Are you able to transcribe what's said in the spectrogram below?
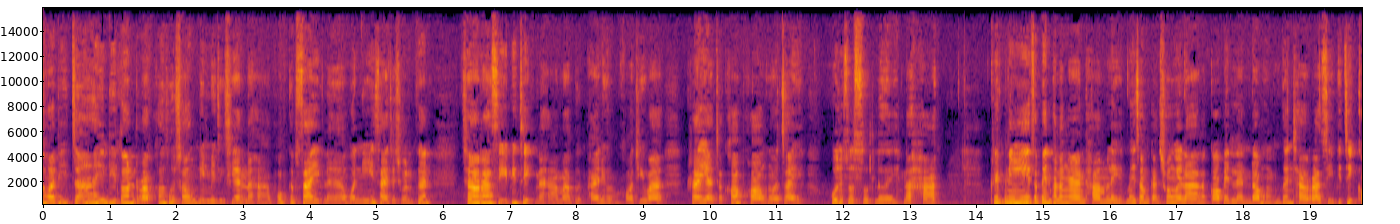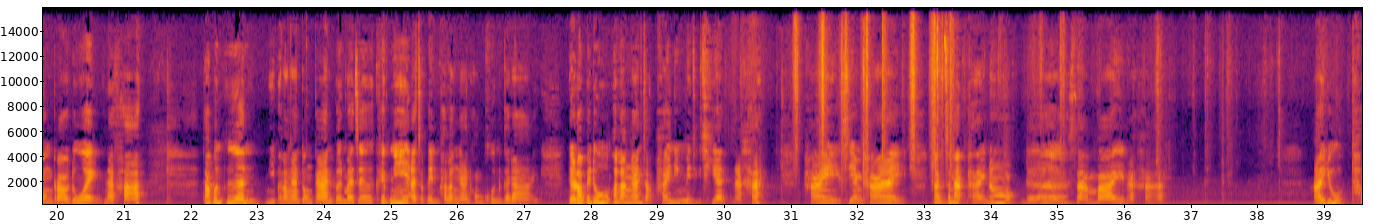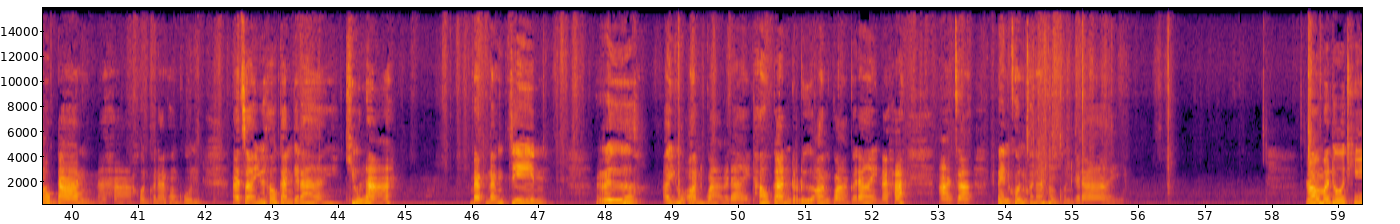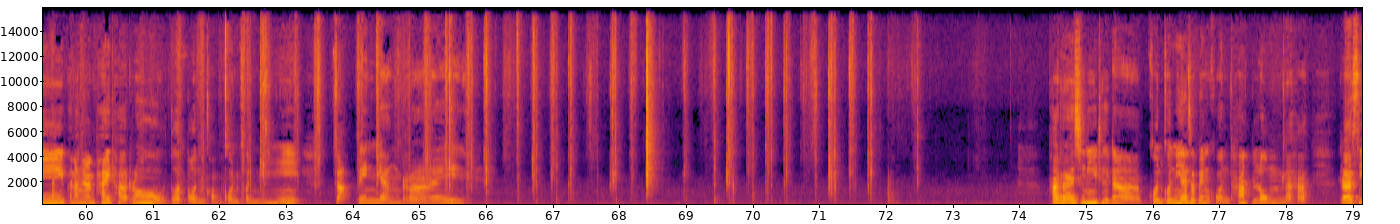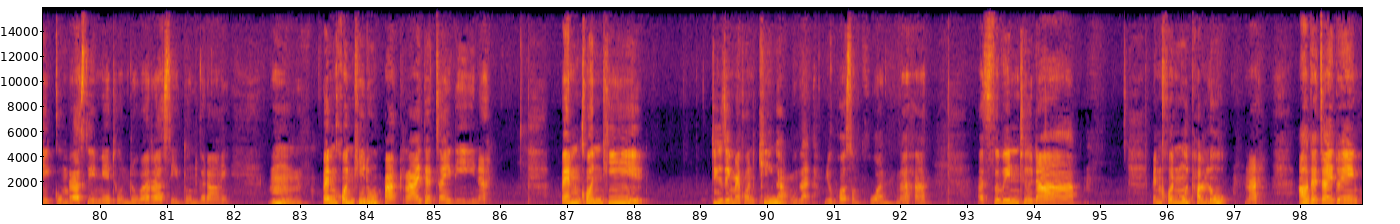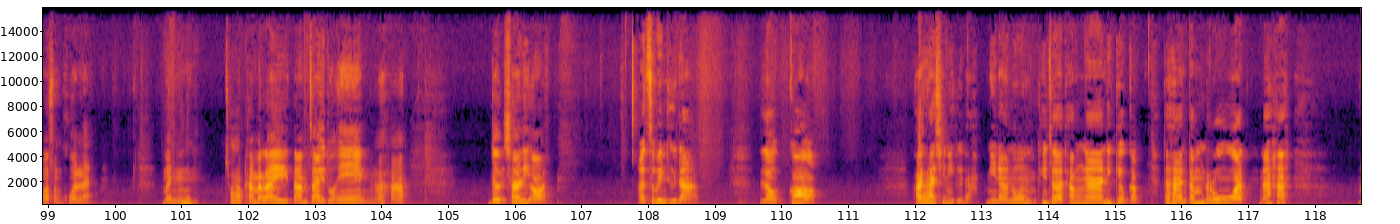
สวัสดีจ้ายินดีต้อนรับเข้าสู่ช่องนิมเมจิเชียนนะคะ พบกับทรายอีกแล้ว วันนี้ทรายจะชวนเพื่อนชาวราศีพิจิกนะคะ มาเปิดไพ่ในหัวข้อที่ว่า ใครอยากจะครอบครองหัวใจคุณสุดๆเลยนะคะ คลิปนี้จะเป็นพลังงานไทม์เลสไม่จำกัดช่วงเวลา แล้วก็เป็นแรนดอมของเพื่อนชาวราศีพิจิกของเราด้วยนะคะ ถ้าเพื่อนๆมีพลังงานตรงกันเปิดมาเจอคลิปนี้อาจจะเป็นพลังงานของคุณก็ได้ ดี๋ยวเราไปดูพลังงานจากไพ่นิมเมจิเชียนนะคะ ไพ่เสียงไทายลักษณะภายนอกเด้อสามใบนะคะ อายุเท่ากันนะคะ คนคนนั้นของคุณ อาจจะอายุเท่ากันก็ได้ คิ้วหนา แบบหนังจีน หรืออายุอ่อนกว่าก็ได้ เท่ากันหรืออ่อนกว่าก็ได้นะคะ อาจจะเป็นคนคนนั้นของคุณก็ได้ เรามาดูที่พลังงานไพ่ทาโร่ตัวตนของคนคนนี้ จะเป็นอย่างไร พระราชินีถือดาบ คนคนนี้จะเป็นคนธาตุลมนะคะ ราศีกุมราศีเมถุนหรือว่าราศีตุลก็ได้ อืม เป็นคนที่ดูปากร้ายแต่ใจดีนะ เป็นคนที่ จริงๆเป็นคนขี้เหงาแหละ อยู่พอสมควรนะคะ อัศวินถือดาบ เป็นคนมุทะลุนะ เอาแต่ใจตัวเองพอสมควรแหละ เหมือนชอบทำอะไรตามใจตัวเองนะคะ The Chariot อัศวินถือดาบ แล้วก็พระราชินีถือดาบ มีแนวโน้มที่จะทำงานที่เกี่ยวกับทหารตำรวจนะคะ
